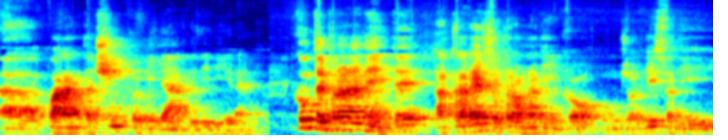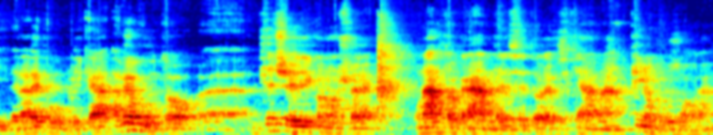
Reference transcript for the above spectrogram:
eh, 45 miliardi di lire. Contemporaneamente, attraverso però un amico, un giornalista di, della Repubblica, avevo avuto eh, il piacere di conoscere un altro grande del settore che si chiama Pino Brusone,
